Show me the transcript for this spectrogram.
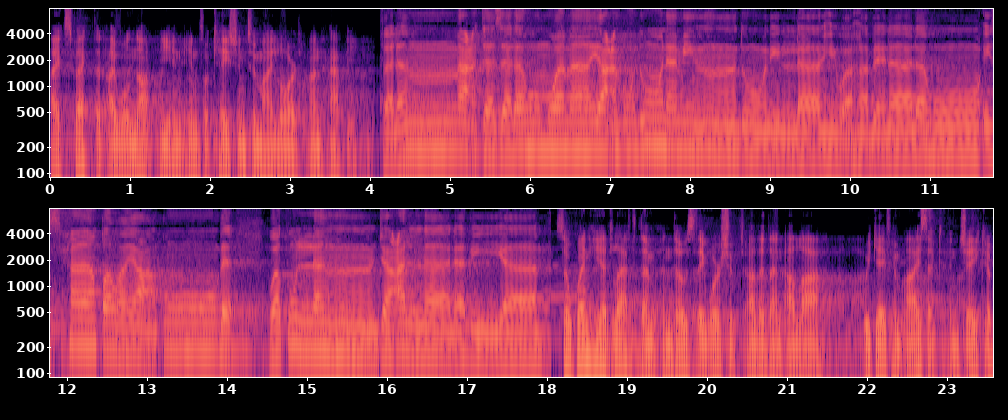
I expect that I will not be in invocation to my Lord unhappy. فلما اعتزلهم وما يعبدون من دون الله وهبنا له إسحاق ويعقوب وكلا جعلنا نبيا So when he had left them and those they worshipped other than Allah, we gave him Isaac and Jacob,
